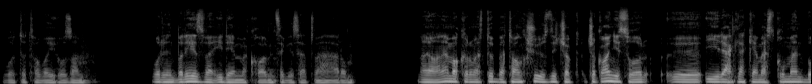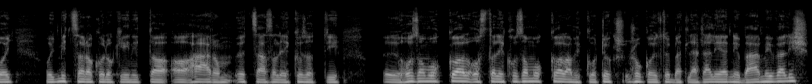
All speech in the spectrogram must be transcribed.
volt a tavalyi hozam. Forintban nézve idén meg 30,73. Na ja, nem akarom ezt többet hangsúlyozni, csak, csak annyiszor ö, írják nekem ezt kommentbe, hogy, hogy mit szarakodok én itt a, a 3-5 százalék közötti ö, hozamokkal, osztalékhozamokkal, amikor tök, sokkal többet lehet elérni bármivel is.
